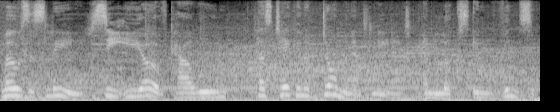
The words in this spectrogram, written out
Moses Lee, CEO of Kowloon, has taken a dominant lead and looks invincible.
